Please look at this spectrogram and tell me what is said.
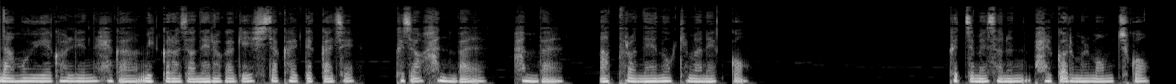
나무 위에 걸린 해가 미끄러져 내려가기 시작할 때까지 그저 한 발, 한 발 앞으로 내놓기만 했고, 그쯤에서는 발걸음을 멈추고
